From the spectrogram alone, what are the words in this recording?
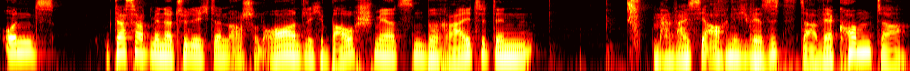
Und das hat mir natürlich dann auch schon ordentliche Bauchschmerzen bereitet, denn man weiß ja auch nicht, wer sitzt da, wer kommt da.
